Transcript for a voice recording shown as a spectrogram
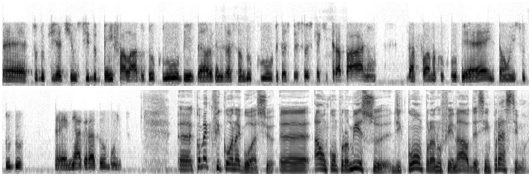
é, tudo que já tinha sido bem falado do clube, da organização do clube, das pessoas que aqui trabalham, da forma que o clube é, então isso tudo é, me agradou muito. Uh, como é que ficou o negócio? Uh, há um compromisso de compra no final desse empréstimo?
